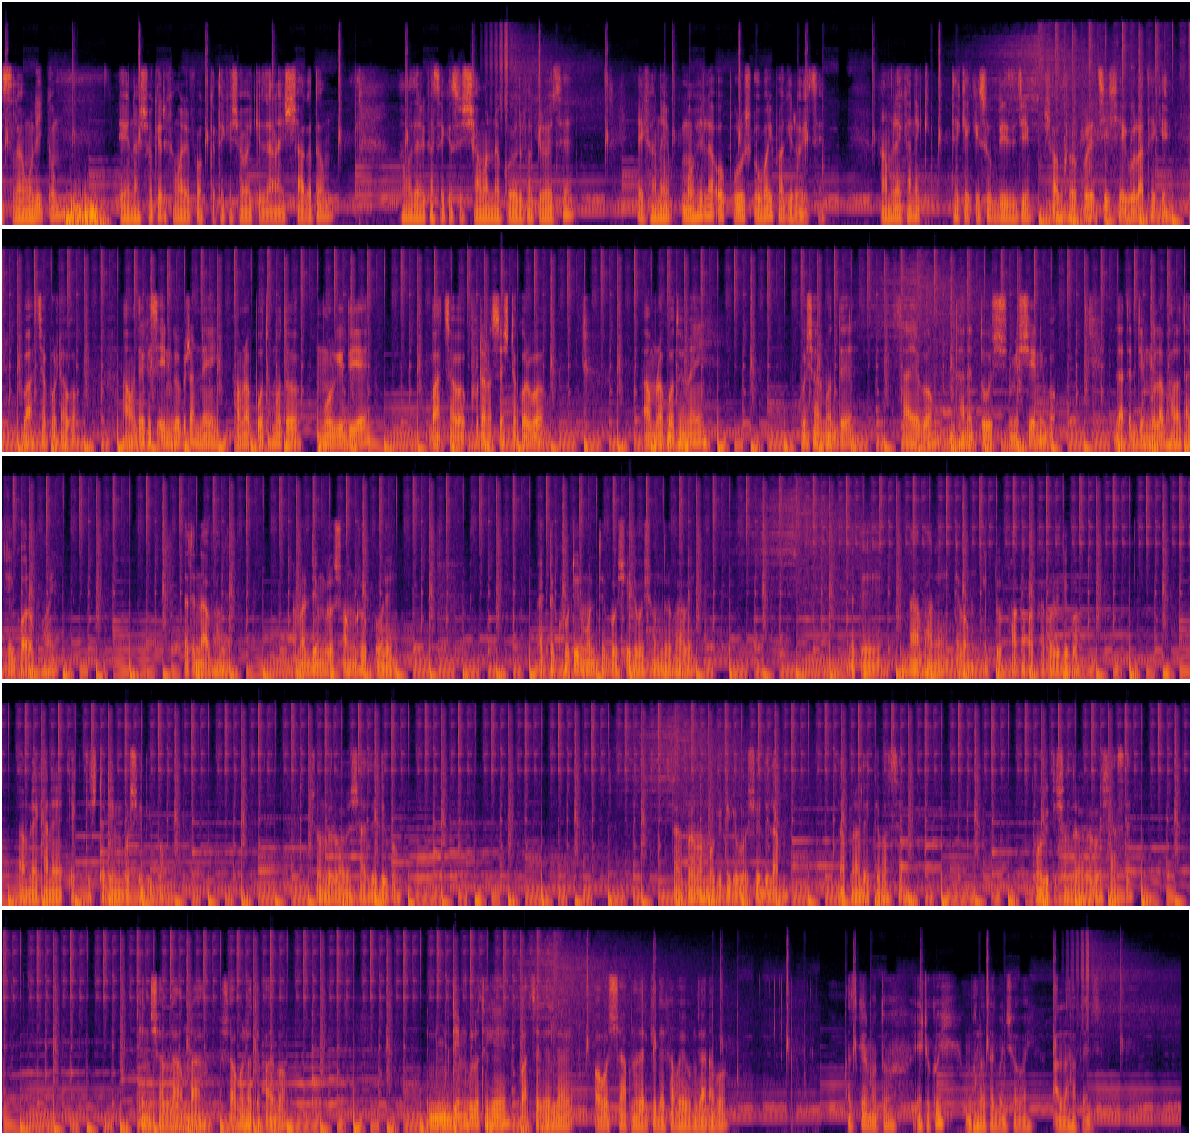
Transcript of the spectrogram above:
আসসালামু আলাইকুম। এনা শখের খামারের পক্ষ থেকে সবাইকে জানাই স্বাগতম। আমাদের কাছে কিছু সামান্য কোয়েল পাখি রয়েছে। এখানে মহিলা ও পুরুষ উভয় পাখি রয়েছে। আমরা এখানে থেকে কিছু বীজ ডিম সংগ্রহ করেছি, সেগুলা থেকে বাচ্চা ফোটাবো আমাদের কাছে ইনকিউবেটর নেই। আমরা প্রথমত মুরগি দিয়ে বাচ্চা ফোটানোর চেষ্টা করব। আমরা প্রথমেই কুসার মধ্যে ছাই এবং ধানের তুষ মিশিয়ে নিব, যাতে ডিমগুলো ভালো থাকে, গরম হয়, যাতে না ভাঙে। আমরা ডিমগুলো সংগ্রহ করে একটা খুঁটির মধ্যে বসিয়ে দেবো সুন্দরভাবে, যাতে না ভাঙে এবং একটু ফাঁকা ফাঁকা করে দিব। আমরা এখানে একত্রিশটা ডিম বসিয়ে দিব। সুন্দরভাবে সাজিয়ে দিব। তারপর আমরা মুরগিটিকে বসিয়ে দিলাম। আপনারা দেখতে পাচ্ছেন, মুরগিটি সুন্দরভাবে বসে আছে। ইনশাল্লাহ আমরা সফল হতে পারব। ডিমগুলো থেকে বাচ্চা বেরোলে অবশ্যই আপনাদেরকে দেখাবো এবং জানাব। আজকের মতো এটুকুই। ভালো থাকবেন সবাই। আল্লাহ হাফেজ।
